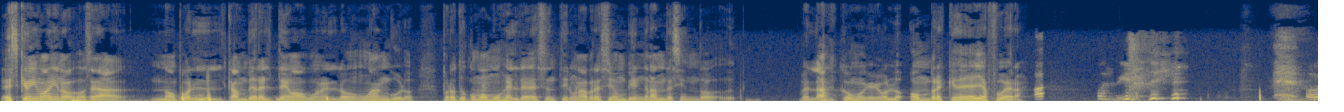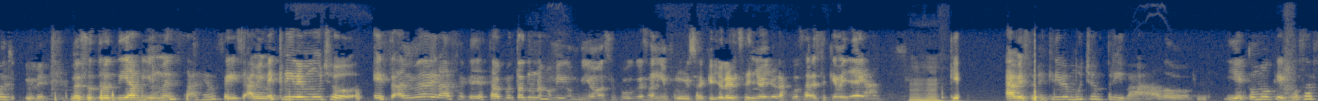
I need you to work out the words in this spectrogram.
Es que me imagino, o sea, no por cambiar el tema o ponerlo en un ángulo, pero tú como mujer debes sentir una presión bien grande siendo, ¿verdad? Como que con los hombres que hay allá afuera. horrible. Horrible. Los otros días vi un mensaje en Facebook. A mí me escriben mucho. es- a mí me da gracia que yo estaba contando a unos amigos míos hace poco que son influencers, que yo les enseño a ellos las cosas a veces que me llegan. Que a veces me escriben mucho en privado. Y es como que cosas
